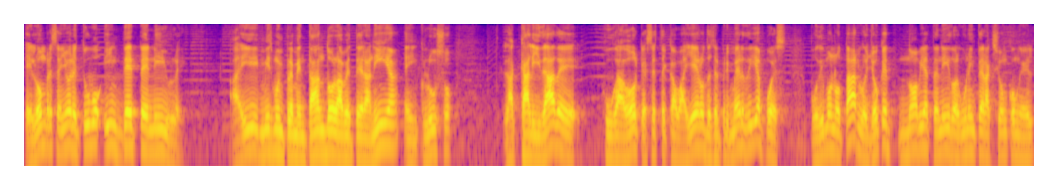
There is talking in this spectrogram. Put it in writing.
el hombre, señores, estuvo indetenible, ahí mismo implementando la veteranía e incluso la calidad de jugador que es este caballero. Desde el primer día, pues, pudimos notarlo. Yo que no había tenido alguna interacción con él,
